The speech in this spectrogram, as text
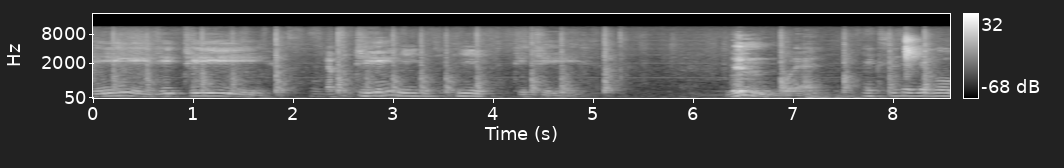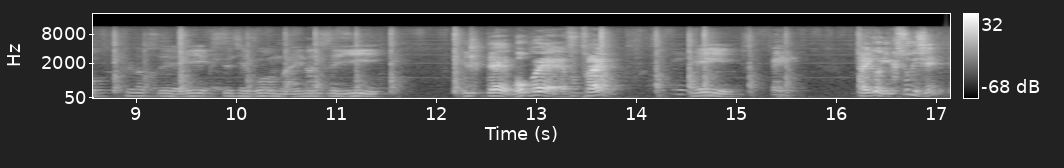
d dt ft D, dt는 뭐래? X제곱 플러스 AX제곱 마이너스 2 일때 뭐 구해? f prime? A a. 자 이거 익숙이지?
